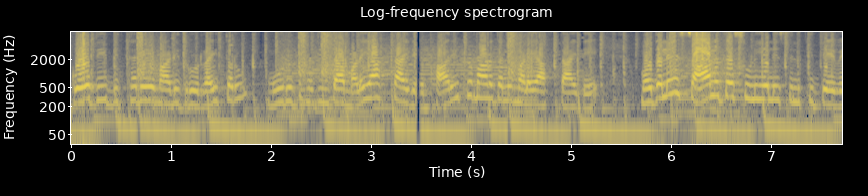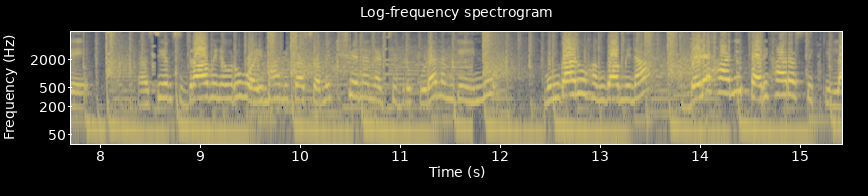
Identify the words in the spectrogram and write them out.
ಗೋಧಿ ಬಿತ್ತನೆ ಮಾಡಿದ್ರು ರೈತರು. ಮೂರು ದಿನದಿಂದ ಮಳೆಯಾಗ್ತಾ ಇದೆ. ಭಾರಿ ಪ್ರಮಾಣದಲ್ಲಿ ಮಳೆಯಾಗ್ತಾ ಇದೆ. ಮೊದಲೇ ಸಾಲದ ಸುಳಿಯಲ್ಲಿ ಸಿಲುಕಿದ್ದೇವೆ. ಸಿಎಂ ಸಿದ್ದರಾಮಯ್ಯವರು ವೈಮಾನಿಕ ಸಮೀಕ್ಷೆಯನ್ನ ನಡೆಸಿದ್ರು ಕೂಡ ನಮಗೆ ಇನ್ನೂ ಮುಂಗಾರು ಹಂಗಾಮಿನ ಬೆಳೆ ಹಾನಿ ಪರಿಹಾರ ಸಿಕ್ಕಿಲ್ಲ.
